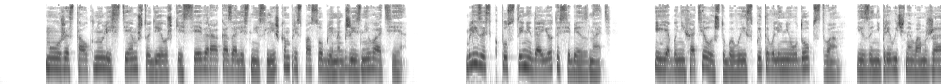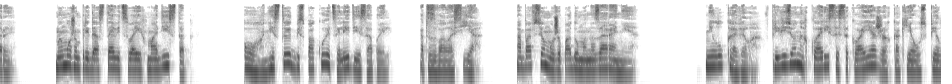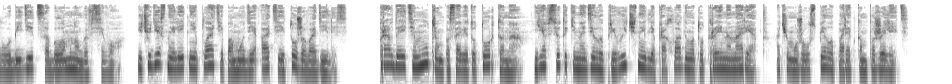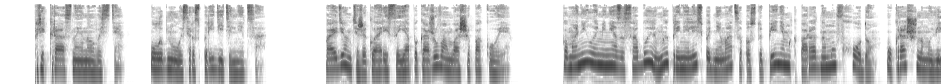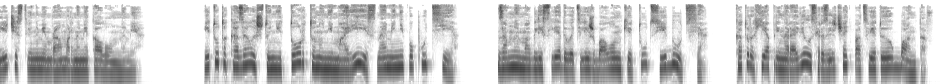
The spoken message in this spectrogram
Мы уже столкнулись с тем, что девушки с севера оказались не слишком приспособлены к жизни в Атии. Близость к пустыне дает о себе знать. И я бы не хотела, чтобы вы испытывали неудобства из-за непривычной вам жары. Мы можем предоставить своих модисток. О, не стоит беспокоиться, леди Изабель, отозвалась я. Обо всем уже подумано заранее. Не лукавила. В привезенных Кларисой саквояжах, как я успела убедиться, было много всего. И чудесные летние платья по моде Атии тоже водились. Правда, этим утром, по совету Тортона, я все-таки надела привычный для прохладного Тутрейна наряд, о чем уже успела порядком пожалеть. «Прекрасные новости», — улыбнулась распорядительница. «Пойдемте же, Клариса, я покажу вам ваши покои». Поманила меня за собой, и мы принялись подниматься по ступеням к парадному входу, украшенному величественными мраморными колоннами. И тут оказалось, что ни Тортону, ни Марии с нами не по пути. За мной могли следовать лишь баллонки Тутси и Дутся, которых я приноровилась различать по цвету их бантов.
